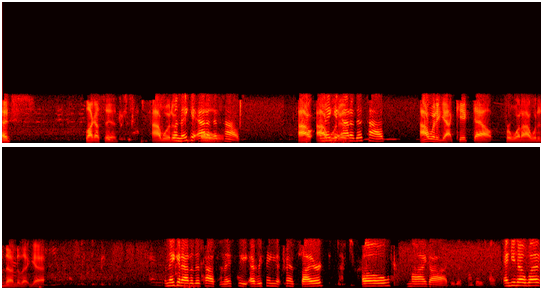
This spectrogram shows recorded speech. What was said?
it's like I said, I would have When they get out of oh, this house, I I when they get out of this house, I would have got kicked out for what I would have done to that guy. when they get out of this house and they see everything that transpired, oh my God! And you know what?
